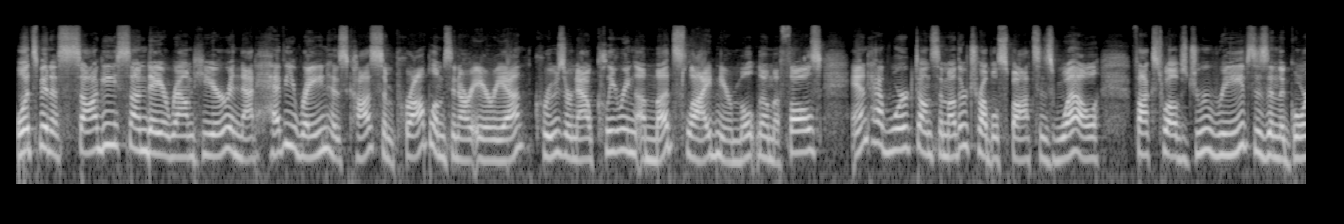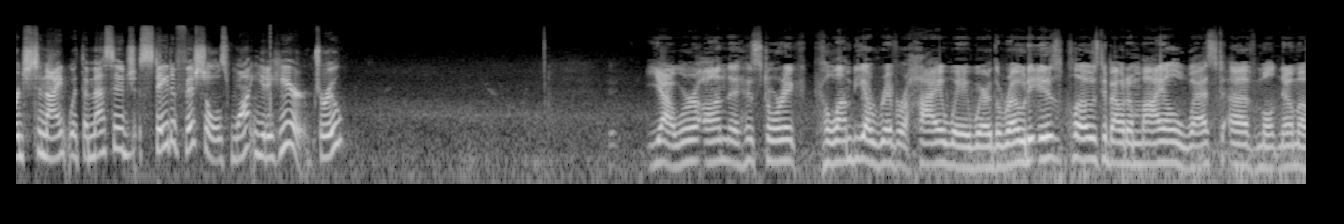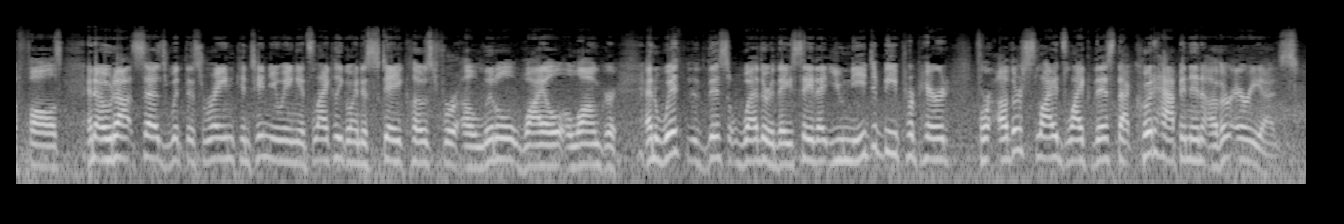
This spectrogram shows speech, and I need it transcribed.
Well, it's been a soggy Sunday around here, and that heavy rain has caused some problems in our area. Crews are now clearing a mudslide near Multnomah Falls and have worked on some other trouble spots as well. Fox 12's Drew Reeves is in the gorge tonight with the message state officials want you to hear. Drew? Yeah, we're on the historic Columbia River Highway where the road is closed about a mile west of Multnomah Falls. And ODOT says with this rain continuing, it's likely going to stay closed for a little while longer. And with this weather, they say that you need to be prepared for other slides like this that could happen in other areas.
